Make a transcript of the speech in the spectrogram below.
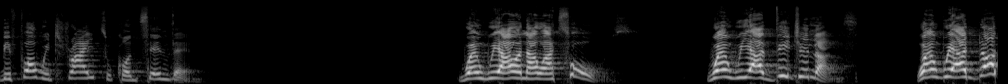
before we try to contain them. When we are on our toes. When we are vigilant. When we are not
